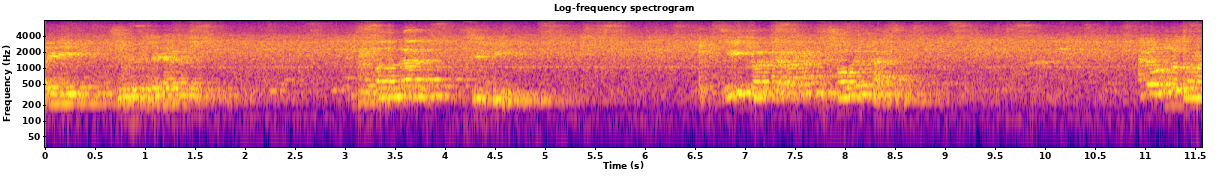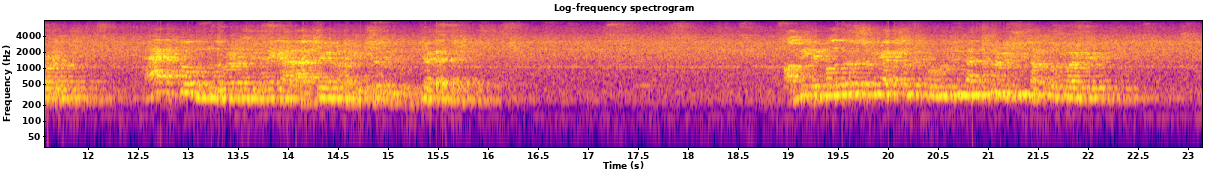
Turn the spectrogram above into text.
সবাইকে শুভেচ্ছা জানাচ্ছি নেপালদার শিল্পী এই চর্চা করা খুব সহজ কাজ না। আর অন্য ধরনের একদম অন্য ধরনের সেখানে যারা আছে অনেকের সাথে পরিচয় আছে আমি নেপালদার সঙ্গে একসাথে বহুদিন কাজ করেছি ছাত্র ফ্রন্টে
